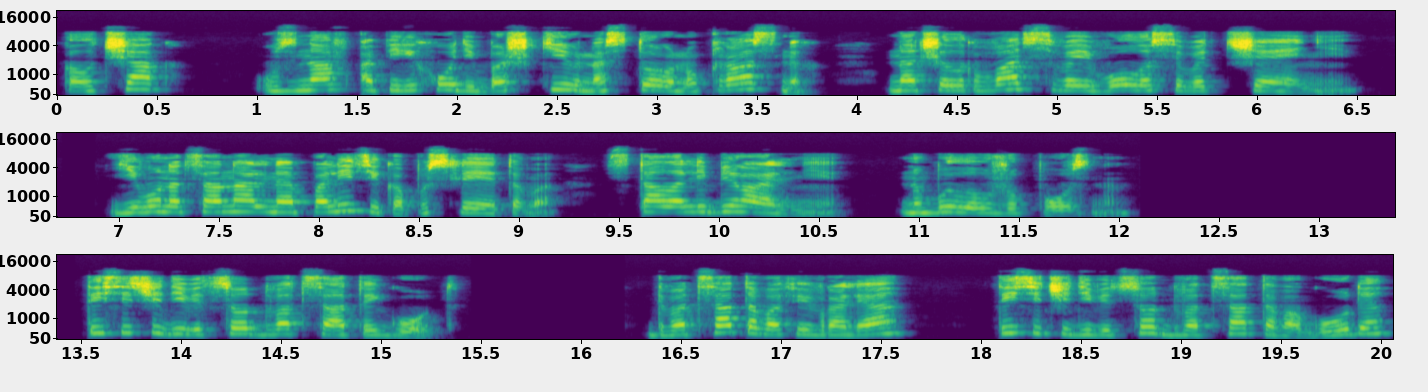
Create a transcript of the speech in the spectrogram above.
Колчак, узнав о переходе башкир на сторону красных, начал рвать свои волосы в отчаянии. Его национальная политика после этого стала либеральнее, но было уже поздно. 1920 год. 20 февраля 1920 года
